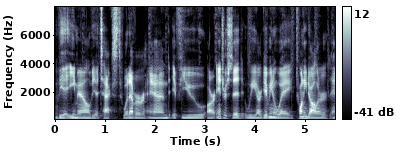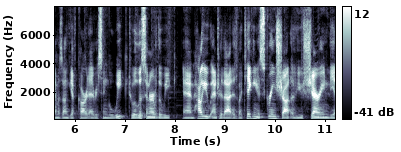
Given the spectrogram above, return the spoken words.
via email, via text, whatever. And if you are interested, we are giving away $20 Amazon gift card every single week to a listener of the week. And how you enter that is by taking a screenshot of you sharing the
